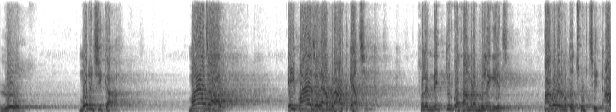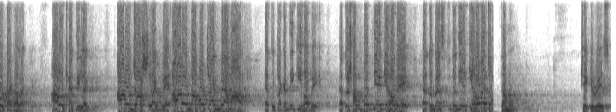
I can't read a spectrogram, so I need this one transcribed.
লোভ, মরিচিকা, মায়াজাল, এই মায়াজালে আমরা আটকে আছি। ফলে মৃত্যুর কথা আমরা ভুলে গিয়েছি। পাগলের মতো ছুটছি, আরও টাকা লাগবে, আরও খ্যাতি লাগবে, আরও যশ লাগবে, আরও দাপট লাগবে আমার। এত টাকা দিয়ে কি হবে? এত সম্পদ দিয়ে কি হবে? এত ব্যস্ততা দিয়ে কি হবে? থামুন take a rest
